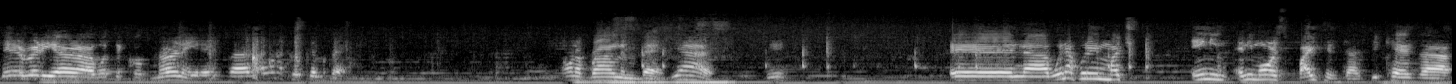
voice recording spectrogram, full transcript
they already are uh, what they call marinated, but I wanna cook them a bit. I wanna brown them a bit. Yes. See? And uh, we're not putting much any any more spices, guys, because uh,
